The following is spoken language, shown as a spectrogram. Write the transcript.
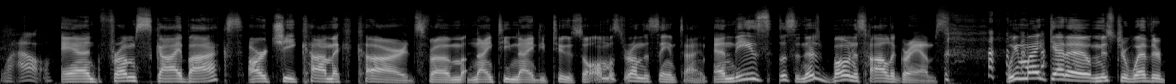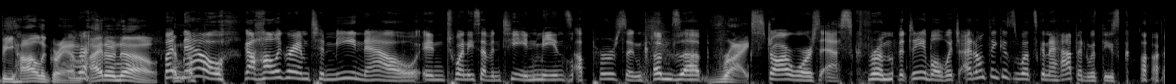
Wow. And from Skybox, Archie comic cards from 1992, so almost around the same time. And these, listen, there's bonus holograms. we might get a Mr. Weatherbee hologram. Right. I don't know. But I'm- now, a hologram to me now in 2017 means a person comes up Right. Star Wars esque from the table, which I don't think is what's going to happen with these cards.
